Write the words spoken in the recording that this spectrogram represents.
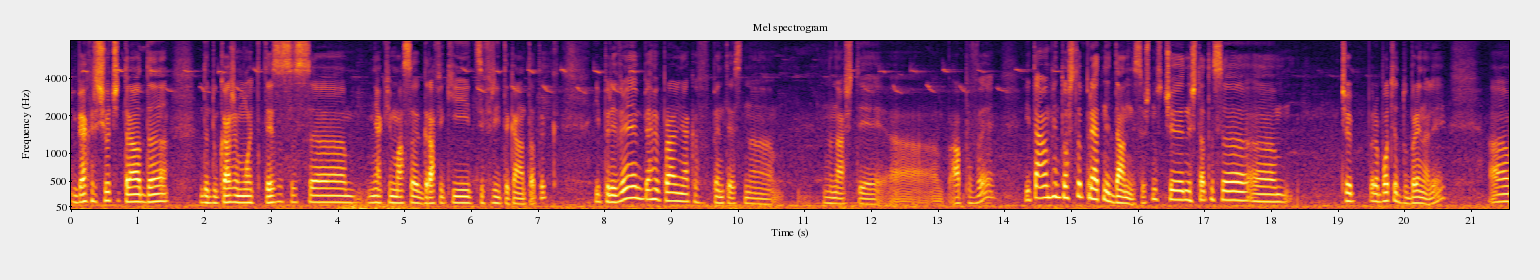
бях решил, че трябва да, да докажа моята теза с а, някакви маса графики, цифри и така нататък. И преди време бяхме правили някакъв пентест на, на нашите а, апове и там имахме доста приятни данни. Всъщност, че нещата са а, че работят добре, нали? А,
